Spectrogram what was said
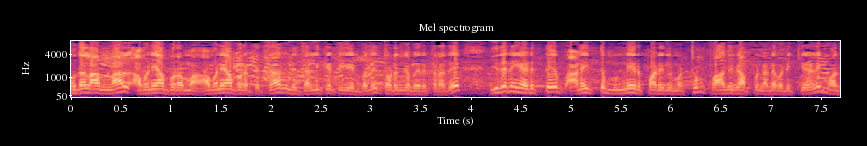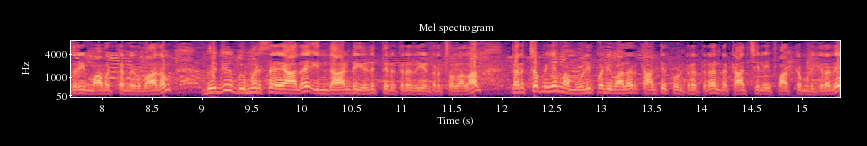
முதலாம் நாள் அவனியாபுரம் அவனியாபுரத்துக்கு தான் இந்த ஜல்லிக்கட்டு என்பது தொடங்கவிருக்கிறது. இதனை அடுத்து அனைத்து முன்னேற்பாடுகள் மற்றும் பாதுகாப்பு நடவடிக்கைகளை மதுரை மாவட்ட நிர்வாகம் வெகு விமர்சையாக இந்த ஆண்டு எடுத்திருக்கிறது என்று சொல்லலாம். தற்சமயம் நம் ஒளிப்பதிவாளர் காட்டிக் கொண்டிருக்கிற அந்த காட்சியை பார்க்க முடிகிறது.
